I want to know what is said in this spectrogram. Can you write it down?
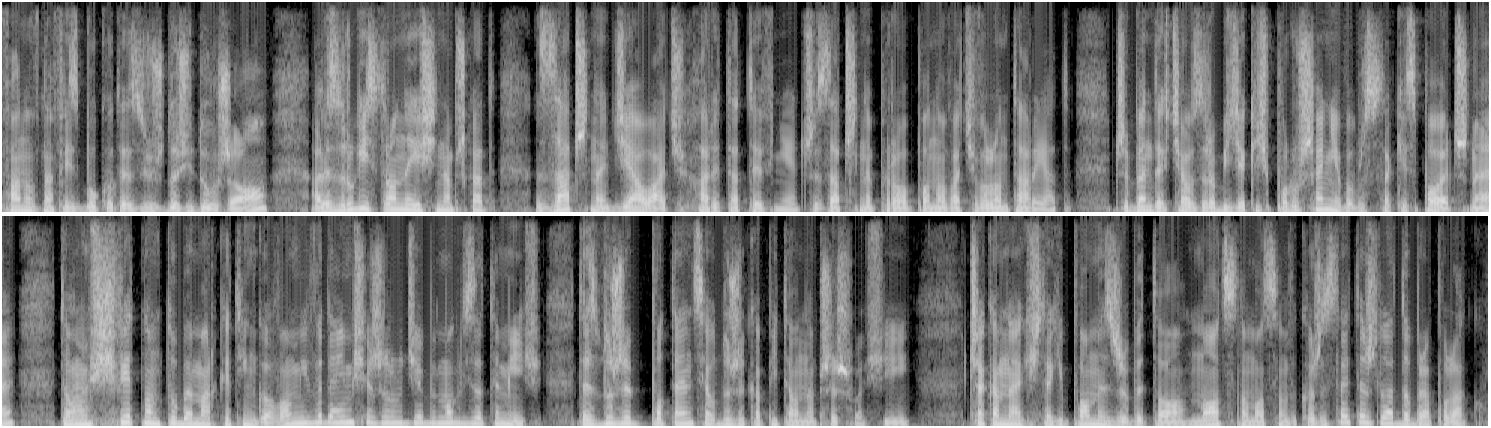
fanów na Facebooku to jest już dość dużo, ale z drugiej strony, jeśli na przykład zacznę działać charytatywnie, czy zacznę proponować wolontariat, czy będę chciał zrobić jakieś poruszenie po prostu takie społeczne, to mam świetną tubę marketingową i wydaje mi się, że ludzie by mogli za tym iść. To jest duży potencjał, duży kapitał na przyszłość i czekam na jakiś taki pomysł, żeby to mocno, mocno wykorzystać też dla dobra Polaków.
